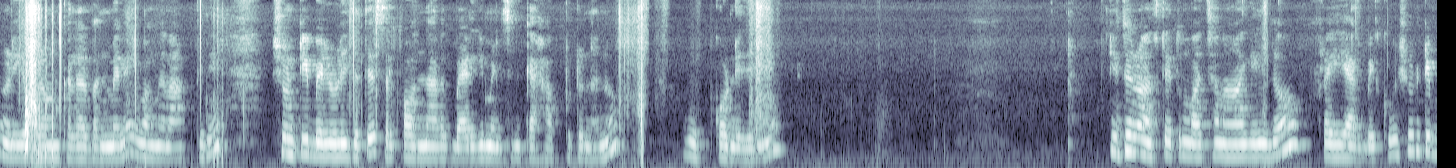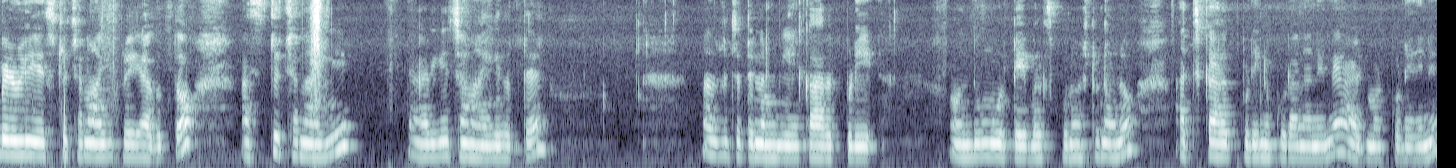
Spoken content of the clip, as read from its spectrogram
ನೋಡಿ ಬ್ರೌನ್ ಕಲರ್ ಬಂದಮೇಲೆ ಇವಾಗ ನಾನು ಹಾಕ್ತೀನಿ. ಶುಂಠಿ, ಬೆಳ್ಳುಳ್ಳಿ ಜೊತೆ ಸ್ವಲ್ಪ ಒಂದು ನಾಲ್ಕು ಬ್ಯಾಡಗಿ ಮೆಣಸಿನ್ಕಾಯಿ ಹಾಕ್ಬಿಟ್ಟು ನಾನು ಉಪ್ಕೊಂಡಿದ್ದೀನಿ ಇದನ್ನು ಅಷ್ಟೇ, ತುಂಬ ಚೆನ್ನಾಗಿ ಇದು ಫ್ರೈ ಆಗಬೇಕು. ಶುಂಠಿ, ಬೆಳ್ಳುಳ್ಳಿ ಎಷ್ಟು ಚೆನ್ನಾಗಿ ಫ್ರೈ ಆಗುತ್ತೋ ಅಷ್ಟು ಚೆನ್ನಾಗಿ ಅಡುಗೆ ಚೆನ್ನಾಗಿರುತ್ತೆ. ಅದ್ರ ಜೊತೆ ನಮಗೆ ಖಾರದ ಪುಡಿ ಒಂದು ಮೂರು ಟೇಬಲ್ ಸ್ಪೂನ್ ಅಷ್ಟು ನಾನು ಅಚ್ಚ ಖಾರದ ಪುಡಿನೂ ಕೂಡ ನಾನಿಲ್ಲಿ ಆ್ಯಡ್ ಮಾಡ್ಕೊಂಡಿದ್ದೀನಿ.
